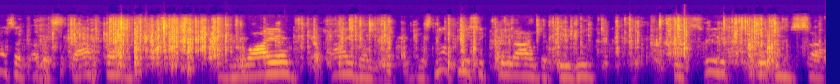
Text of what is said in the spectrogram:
also other stuff and wired. I don't know. It's not easy to pull out the figure. It's really put inside.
